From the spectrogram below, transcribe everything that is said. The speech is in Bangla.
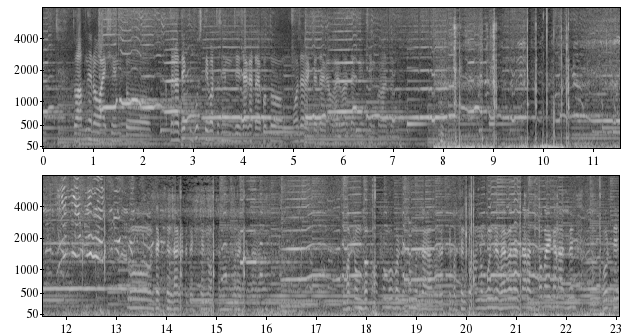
তো আপনারাও আসেন তো আপনারা দেখতে বুঝতে পারতেছেন যে জায়গাটা কত মজার একটা জায়গা ভাই নিয়ে চিল করার জন্য। তো দেখছেন জায়গাটা, দেখছেন অসম্ভব একটা জায়গা। অসম্ভব অসম্ভব একটা সুন্দর জায়গা দেখতে পাচ্ছেন। তো অন্নগঞ্জে ভাই বোনেরা যারা সবাই এখানে আসবেন ঘুরতে।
